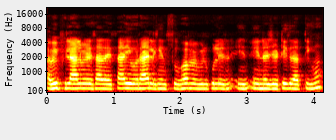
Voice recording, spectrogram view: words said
अभी फ़िलहाल मेरे साथ ऐसा ही हो रहा है, लेकिन सुबह मैं बिल्कुल एनर्जेटिक रहती हूँ।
